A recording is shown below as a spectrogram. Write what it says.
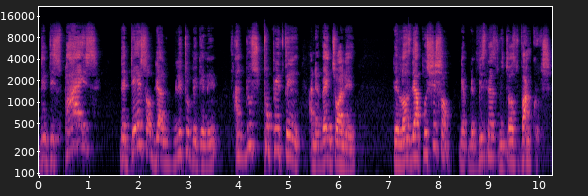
they despise the days of their little beginning and do stupid things. And eventually, they lost their position. The, the business will just vanquish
